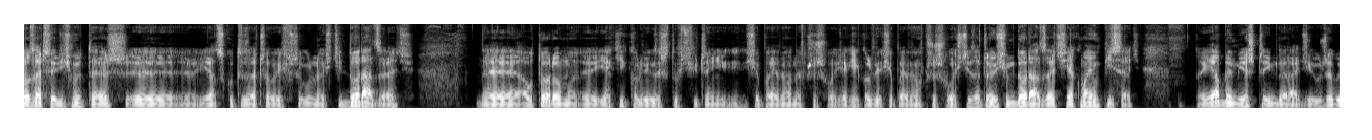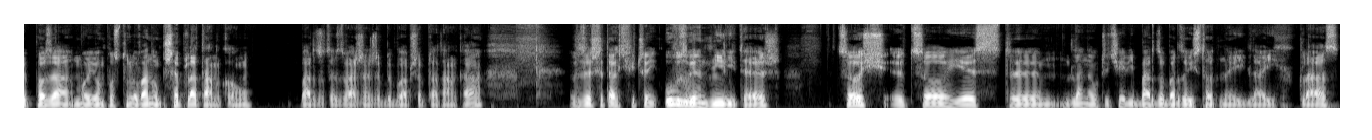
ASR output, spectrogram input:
to zaczęliśmy też, e, Jacku, ty zacząłeś w szczególności doradzać e, autorom jakichkolwiek zeszytów ćwiczeń się pojawią one w przyszłości, jakiekolwiek się pojawią w przyszłości, zacząłeś im doradzać, jak mają pisać. To ja bym jeszcze im doradził, żeby poza moją postulowaną przeplatanką, bardzo to jest ważne, żeby była przeplatanka, w zeszytach ćwiczeń uwzględnili też coś, co jest dla nauczycieli bardzo, bardzo istotne i dla ich klas,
